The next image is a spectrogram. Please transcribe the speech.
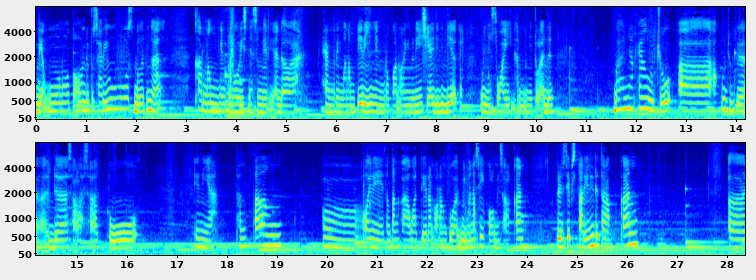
dia monoton gitu serius banget enggak karena mungkin penulisnya sendiri adalah Henry Manampiring yang merupakan orang Indonesia jadi dia kayak menyesuaikan gitulah dan banyak yang lucu. Uh, aku juga ada salah satu ini ya tentang hmm, oh ini tentang kekhawatiran orang tua. Gimana sih kalau misalkan prinsip STAR ini diterapkan uh,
